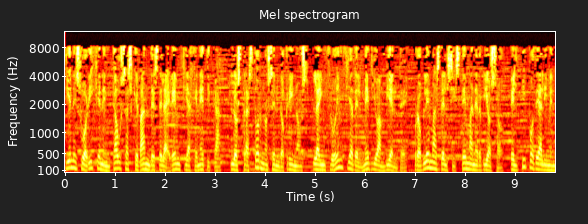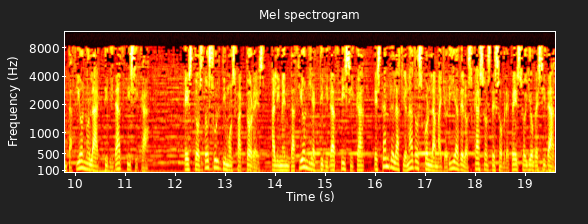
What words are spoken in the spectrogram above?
tiene su origen en causas que van desde la herencia genética, los trastornos endocrinos, la influencia del medio ambiente, problemas del sistema nervioso, el tipo de alimentación o la actividad física. Estos dos últimos factores, alimentación y actividad física, están relacionados con la mayoría de los casos de sobrepeso y obesidad,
